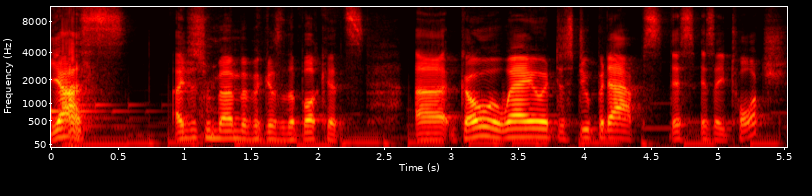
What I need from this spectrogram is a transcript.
Yes. I just remember because of the buckets. Uh, go away with the stupid apps. This is a torch.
